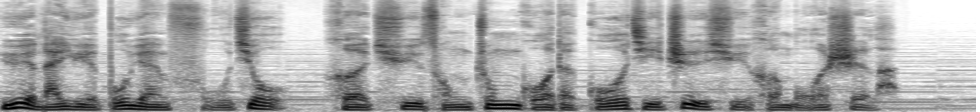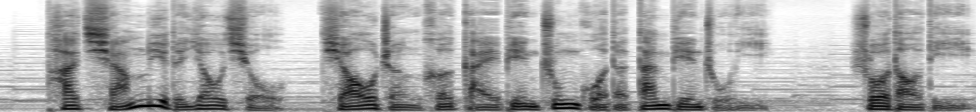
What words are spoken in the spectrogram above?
越来越不愿辅救和屈从中国的国际秩序和模式了。他强烈的要求调整和改变中国的单边主义。说到底。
